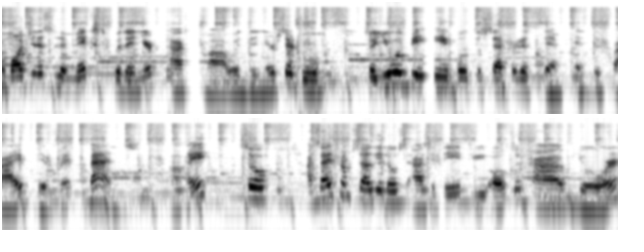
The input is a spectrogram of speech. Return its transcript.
homogeneously mixed within your plasma, within your serum. So you will be able to separate them into five different bands. Okay. So aside from cellulose acetate, we also have your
